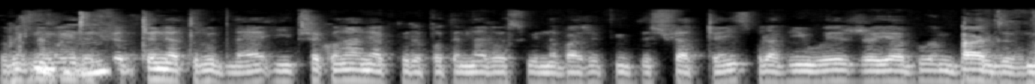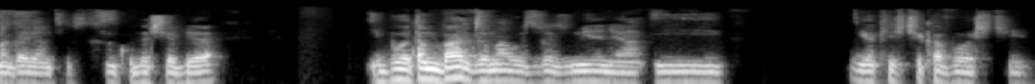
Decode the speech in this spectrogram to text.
Różne moje mhm. doświadczenia trudne i przekonania, które potem narosły na bazie tych doświadczeń, sprawiły, że ja byłem bardzo wymagający w stosunku do siebie i było tam bardzo mało zrozumienia i jakiejś ciekawości.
